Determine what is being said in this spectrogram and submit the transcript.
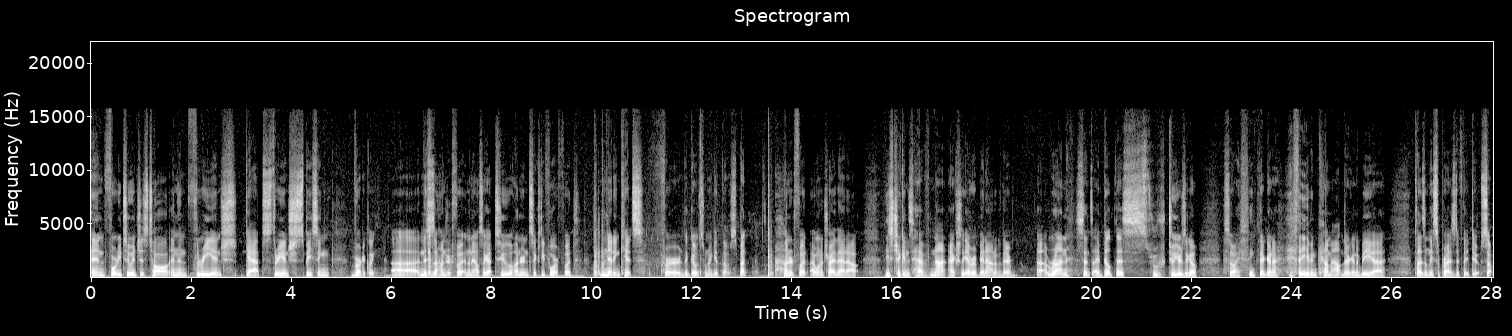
and 42 inches tall and then three inch gaps, three inch spacing vertically. Uh, and this is 100 foot, and then I also got two 164 foot netting kits for the goats when I get those. But 100 foot, I want to try that out. These chickens have not actually ever been out of their uh, run since I built this two years ago. So I think they're gonna, if they even come out, they're gonna be uh, pleasantly surprised if they do. So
